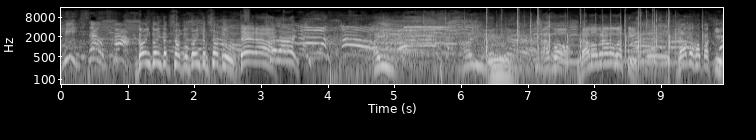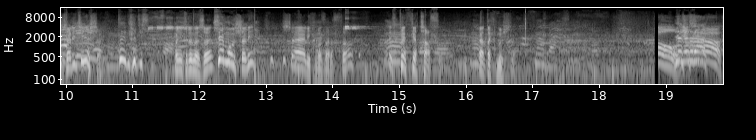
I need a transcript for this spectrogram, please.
Wisełka! Goń, goń do przodu, goń do przodu! Teraz! Strzelaj! Brawo! Brawo, brawo Mati! Brawo chłopaki! Strzeli czy nie strzeli? Panie trenerze? Czemu? Strzeli? Strzeli chyba zaraz, co? To jest kwestia czasu. Ja tak myślę. O, Jeszcze jeszcze, raz! raz!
